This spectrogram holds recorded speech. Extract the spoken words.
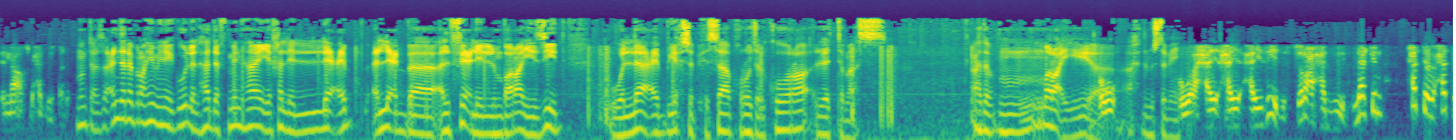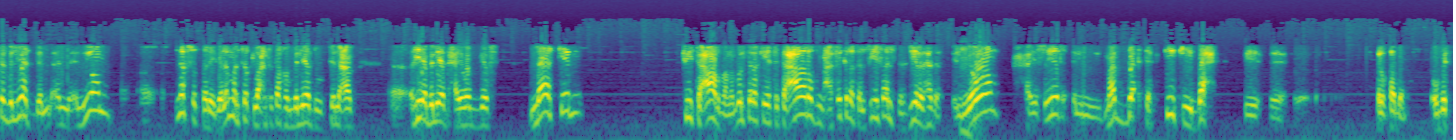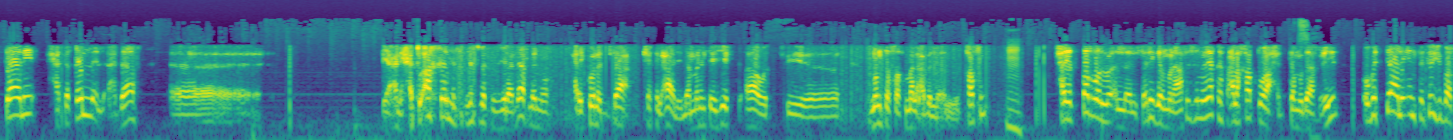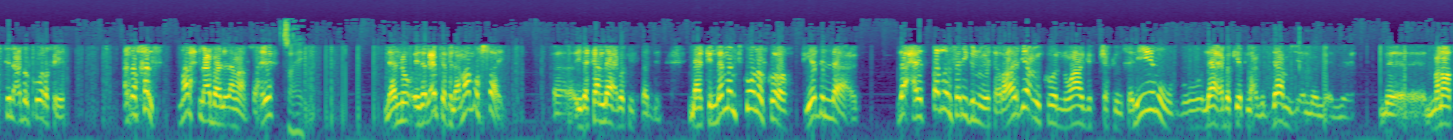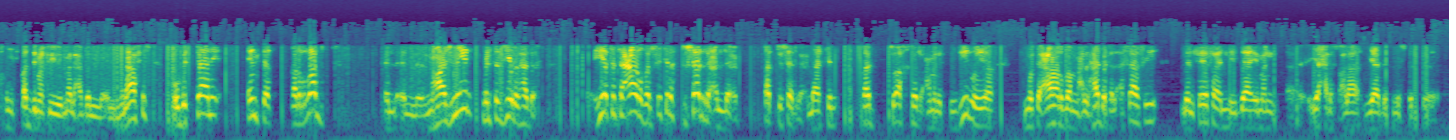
انها اصبحت بالقدم. ممتاز، عندنا إبراهيم هنا يقول الهدف منها يخلي اللعب اللعب الفعلي للمباراة يزيد واللاعب يحسب حساب خروج الكورة للتماس. هذا رأيي آه، أحد المستمعين. هو حي حي حيزيد السرعة حتزيد، لكن حتى حتى باليد اليوم نفس الطريقة لما تطلع أنت تاخذ باليد وتلعب هي باليد حيوقف لكن في تعارض أنا قلت لك هي تتعارض مع فكرة الفيفا لتسجيل الهدف. اليوم حيصير المبدأ تكتيكي بحت في في, في القدم وبالتالي حتقل الأهداف آه، يعني حتؤخر من نسبة تسجيل الأهداف لأنه حيكون الدفاع بشكل عالي. لما أنت يجيك اوت في آه، منتصف ملعب الخصم حيضطر الفريق المنافس إنه يقف على خط واحد كمدافعين وبالتالي أنت تجبر تلعب الكورة فين؟ على الخلف. ما راح تلعبها للأمام صحيح؟ صحيح. لأنه إذا لعبت في الأمام offside آه، إذا كان لاعبك متقدم لكن لما تكون الكرة في يد اللاعب لا حيضطر الفريق إنه يتراجع ويكون واقف بشكل سليم ولاعبك يطلع قدام المناطق المتقدمة في ملعب المنافس. وبالتالي أنت قربت المهاجمين من تسجيل الهدف. هي تتعارض الفكرة تسرع اللعب قد تسرع لكن قد تؤخر عمل التسجيل وهي متعارضة مع الهدف الأساسي للفيفا اللي دائما يحرص على زيادة نسبة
